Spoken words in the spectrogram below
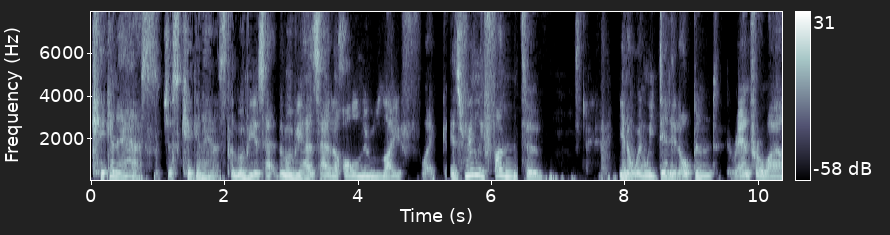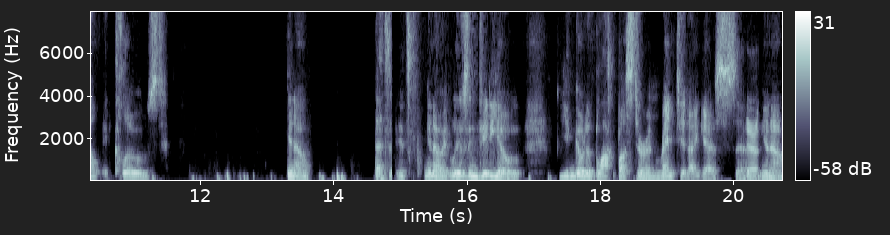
kicking ass, just kicking ass. The movie is ha- the movie has had a whole new life. Like it's really fun to, you know, when we did it, opened, it ran for a while, it closed. You know, that's it's you know it lives in video. You can go to Blockbuster and rent it. I guess. Uh, Yeah. You know,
